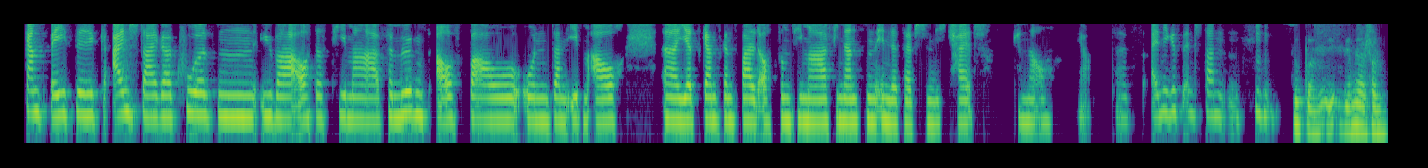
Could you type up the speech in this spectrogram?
ganz basic Einsteigerkursen über auch das Thema Vermögensaufbau und dann eben auch äh, jetzt ganz, ganz bald auch zum Thema Finanzen in der Selbstständigkeit. Genau, da ist einiges entstanden. Super, wir haben ja schon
